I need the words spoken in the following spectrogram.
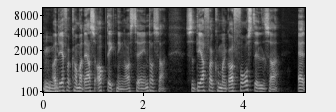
mm. og derfor kommer deres opdækning også til at ændre sig. Så derfor kunne man godt forestille sig, at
